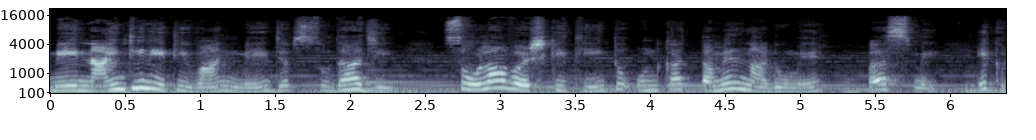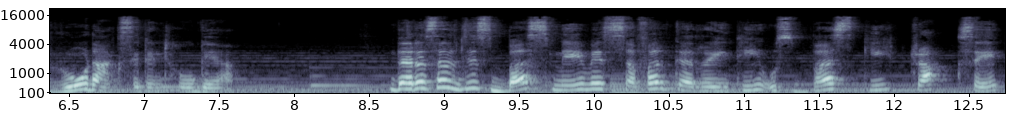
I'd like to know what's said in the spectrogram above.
मई 1981 में जब सुधा जी 16 वर्ष की थी तो उनका तमिलनाडु में बस में एक रोड एक्सीडेंट हो गया। दरअसल जिस बस में वे सफ़र कर रही थी, उस बस की ट्रक से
